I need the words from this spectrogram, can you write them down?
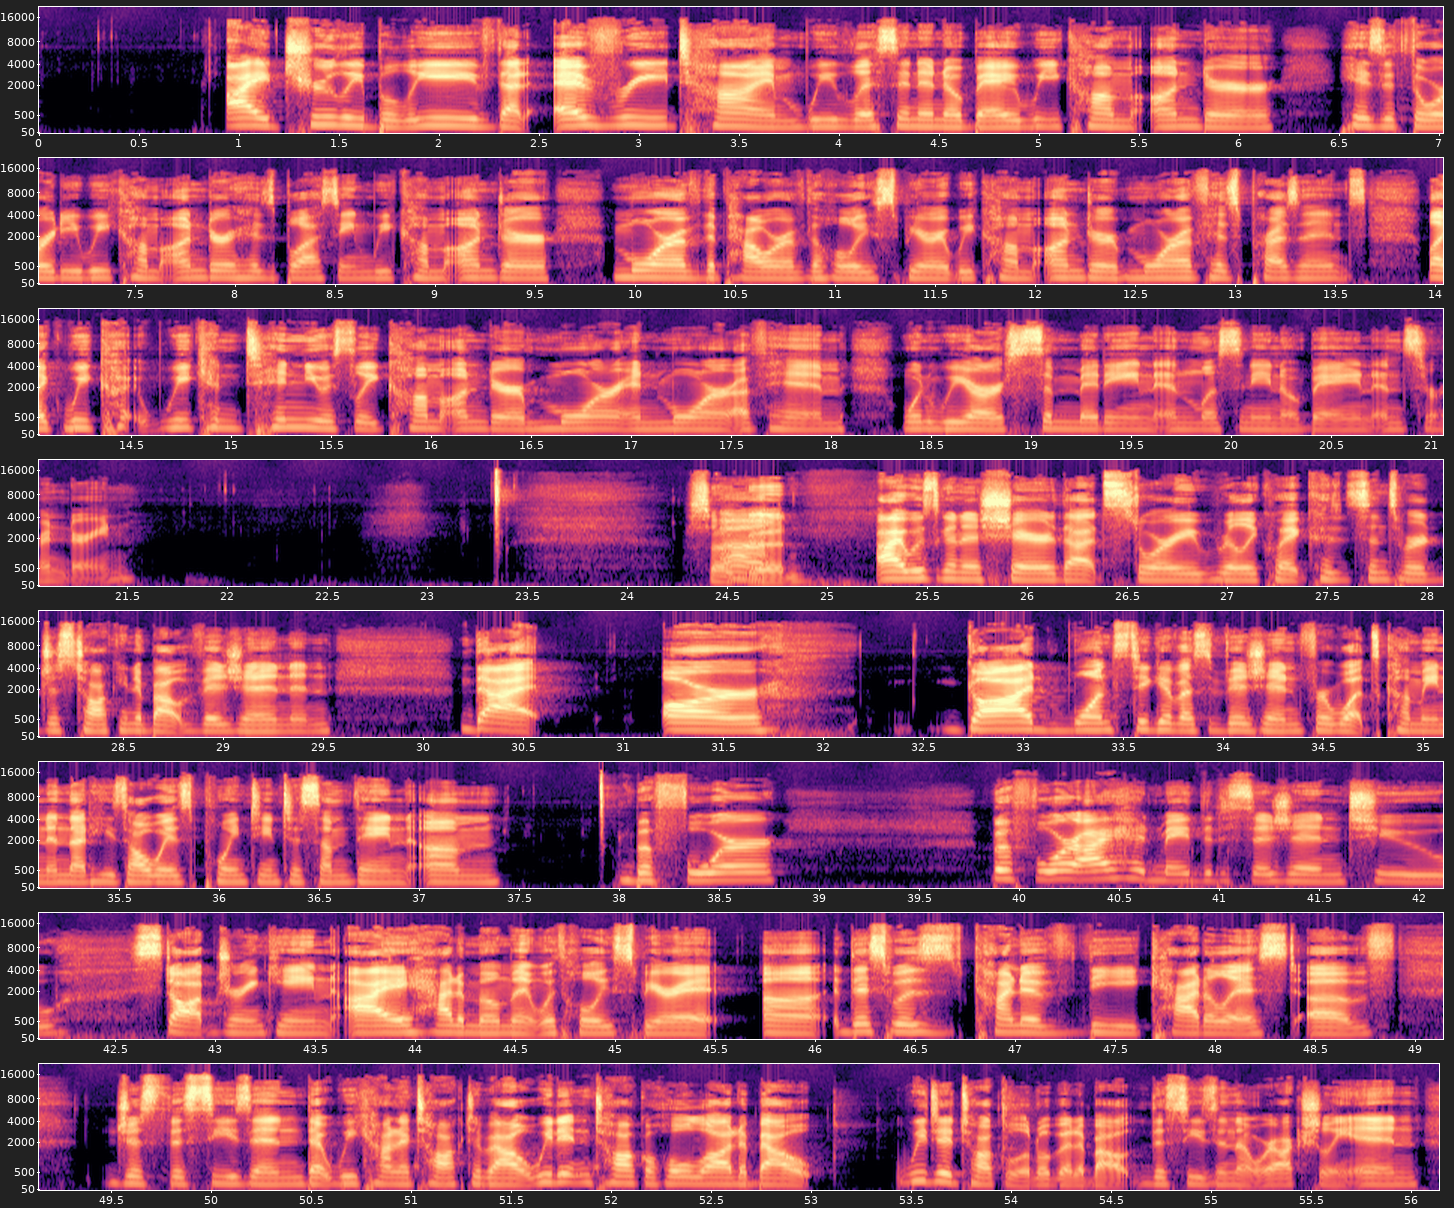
I truly believe that every time we listen and obey, we come under his authority, we come under his blessing, we come under more of the power of the Holy Spirit, we come under more of his presence. Like we co- we continuously come under more and more of him when we are submitting and listening, obeying and surrendering. So Uh, good. I was going to share that story really quick cuz since we're just talking about vision and that our God wants to give us vision for what's coming and that he's always pointing to something um before before I had made the decision to stop drinking, I had a moment with Holy Spirit. Uh this was kind of the catalyst of just the season that we kind of talked about. We didn't talk a whole lot about we did talk a little bit about the season that we're actually in,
